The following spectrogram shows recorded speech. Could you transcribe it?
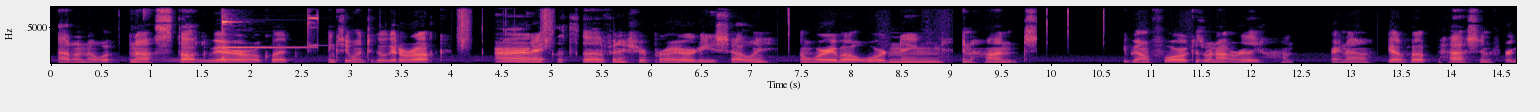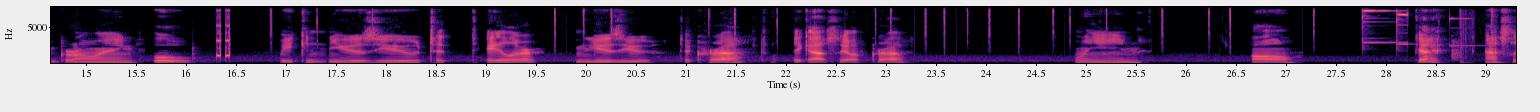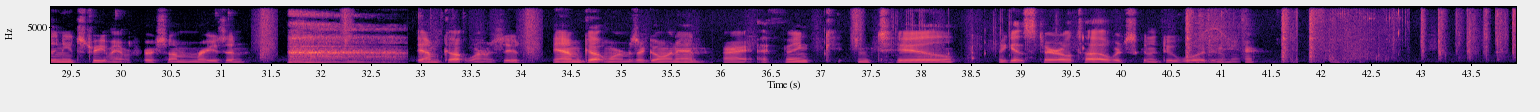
I don't know what. I'm stalk Vera real quick. think she went to go get a rock. Alright, let's uh, finish your priorities, shall we? Don't worry about wardening and hunt. Keep you on four because we're not really hunting right now. You have a passion for growing. Ooh. We can use you to tailor. We can use you to craft. We'll take Ashley off craft. Clean. All. Okay. Ashley needs treatment for some reason. Damn gutworms, dude. Damn gutworms are going in. Alright, I think until we get sterile tile, we're just gonna do wood in here.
